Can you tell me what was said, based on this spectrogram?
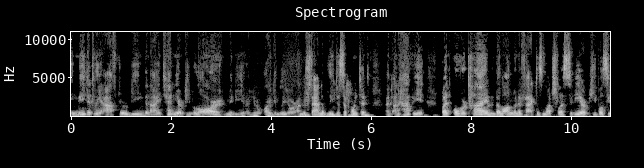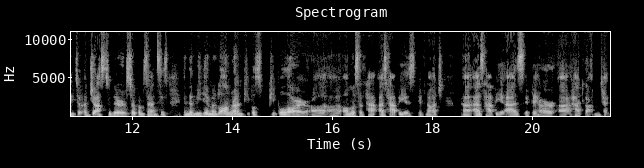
immediately after being denied tenure, people are maybe uh, you know arguably or understandably disappointed and unhappy. But over time, the long run effect is much less severe. People seem to adjust to their circumstances. In the medium and long run, people people are uh, uh, almost as, ha- as happy as, if not uh, as happy as if they are uh, had gotten tenure.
